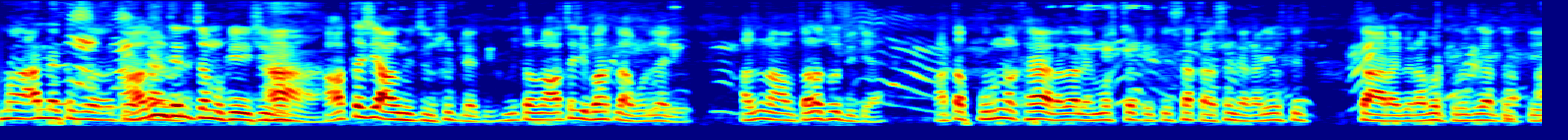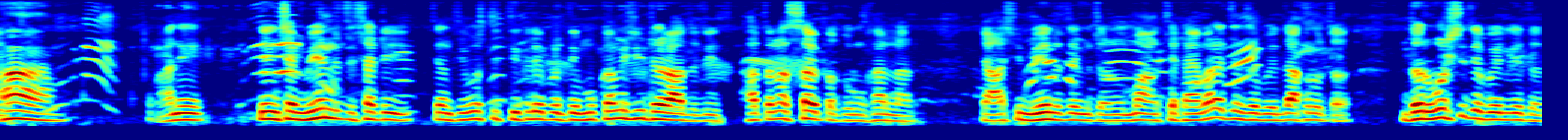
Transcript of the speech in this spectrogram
मग आलं का ब- ते अजून त्याला चमक यायची. हा. आताची आवनीतून सुटल्या ती. मित्रांनो आताची भात लागवड झाली. अजून अवतारच होती त्या. आता पूर्ण खायला झालंय. मस्तपैकी सकाळ संध्याकाळी व्यवस्थित चारा बिरा भरपूरच घालतात ते. हा. आणि त्यांच्या मेहनतीसाठी त्यांची वस्ती तिकडे पण ते मुक्कामीशी इथं राहत होती हाताना स्वयंपाक करून खाणार. अशी मेहनत आहे मित्रांनो. मागच्या टायमाला त्यांचं बैल दाखल होतं. दरवर्षी ते बैल घेतात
